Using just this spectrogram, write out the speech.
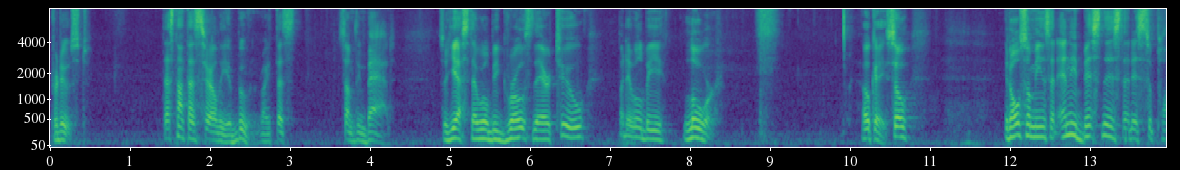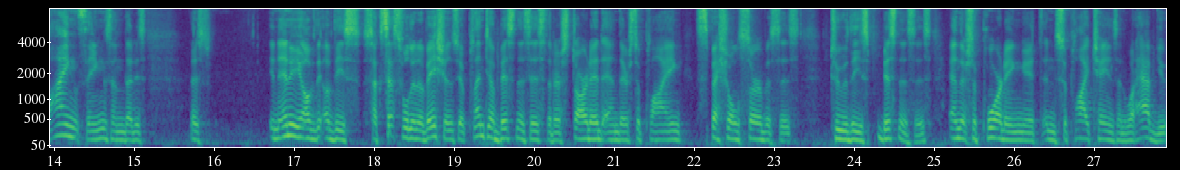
produced. That's not necessarily a boon, right? That's something bad. So yes, there will be growth there too, but it will be lower. Okay, so it also means that any business that is supplying things and that is, that is in any of, the, of these successful innovations, you have plenty of businesses that are started and they're supplying special services to these businesses and they're supporting it in supply chains and what have you.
